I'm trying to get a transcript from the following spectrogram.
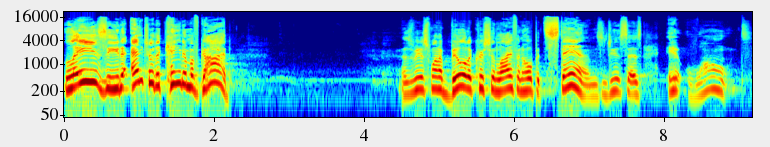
lazy to enter the kingdom of God. As we just want to build a Christian life and hope it stands. And Jesus says, it won't.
